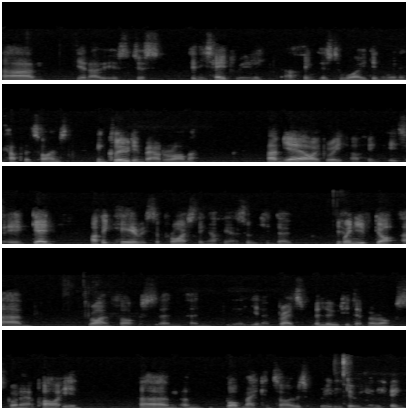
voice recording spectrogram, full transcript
Um, you know, it's just in his head, really, I think, as to why he didn't win a couple of times, including Valderrama. Um, yeah, I agree. I think it's, again, I think here it's the price thing. I think that's what we can do. Yeah. When you've got um, Ryan Fox and, and, you know, Brad's alluded that Meronk's gone out partying um, and Bob McIntyre isn't really doing anything.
